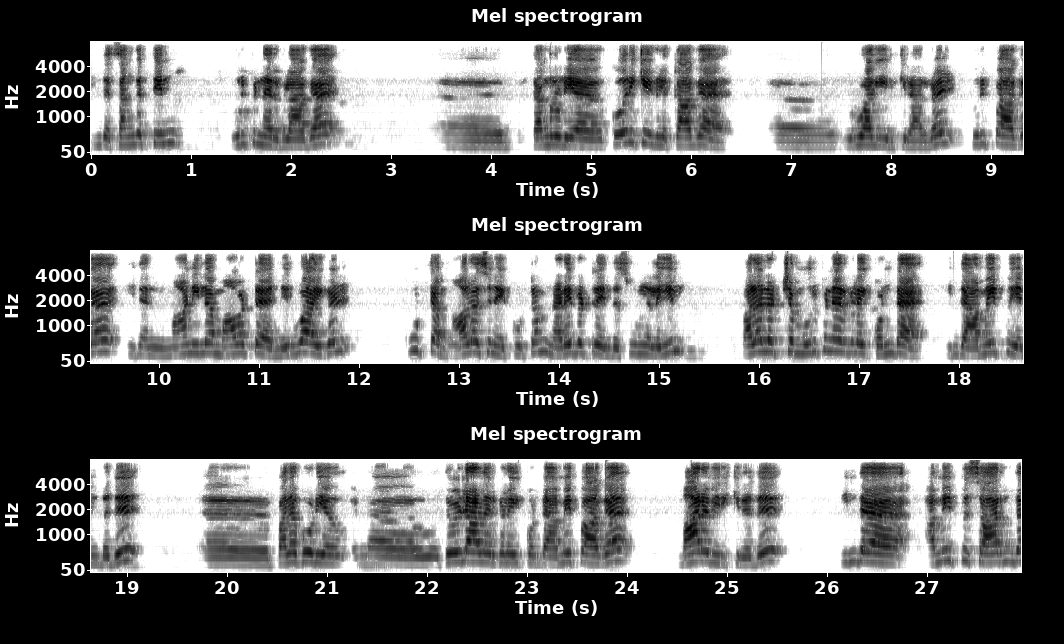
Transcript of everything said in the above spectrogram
இந்த சங்கத்தின் உறுப்பினர்களாக தங்களுடைய கோரிக்கைகளுக்காக உருவாகி இருக்கிறார்கள் குறிப்பாக இதன் மாநில மாவட்ட நிர்வாகிகள் கூட்டம் ஆலோசனை கூட்டம் நடைபெற்ற இந்த சூழ்நிலையில் பல லட்சம் உறுப்பினர்களை கொண்ட இந்த அமைப்பு என்பது பல கோடி தொழிலாளர்களை கொண்ட அமைப்பாக மாறவிருக்கிறது. இந்த அமைப்பு சார்ந்த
